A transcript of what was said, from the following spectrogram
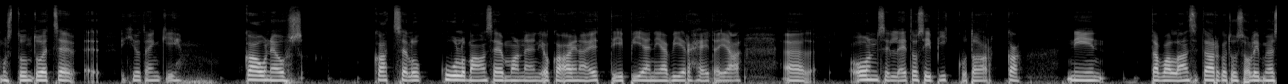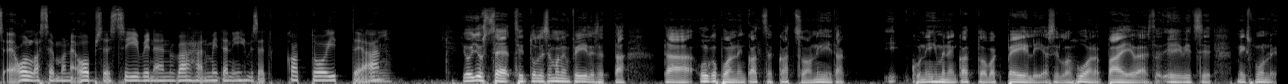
musta tuntuu, että se jotenkin kauneus katselukulma on semmoinen, joka aina etsii pieniä virheitä ja ää, on sille tosi pikkutarkka, niin tavallaan se tarkoitus oli myös olla semmoinen obsessiivinen vähän, miten ihmiset katsoo itseään. Mm. Joo, just se, siitä tuli semmoinen fiilis, että tämä ulkopuolinen katse katsoo niitä, kun ihminen katsoo vaikka peiliä ja sillä on huono päivä, sitten, ei vitsi, miksi mun äh,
